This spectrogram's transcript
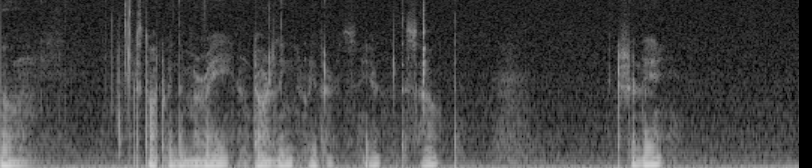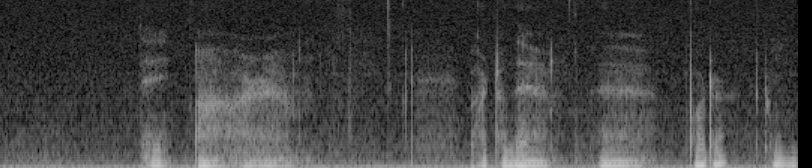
So, start with the Murray and Darling rivers here in the south. Actually, they are um, part of the uh, border between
